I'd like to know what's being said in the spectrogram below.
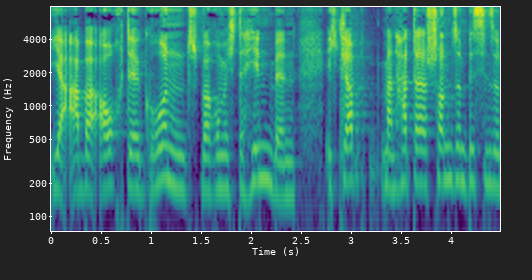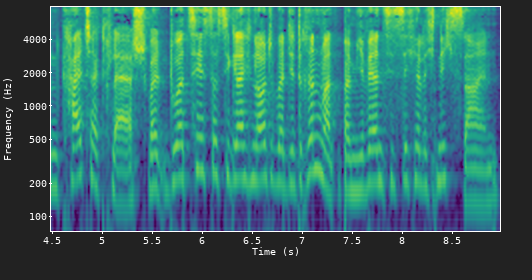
ja aber auch der Grund, warum ich dahin bin. Ich glaube, man hat da schon so ein bisschen so einen Culture Clash, weil du erzählst, dass die gleichen Leute bei dir drin waren. Bei mir werden sie sicherlich nicht sein.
